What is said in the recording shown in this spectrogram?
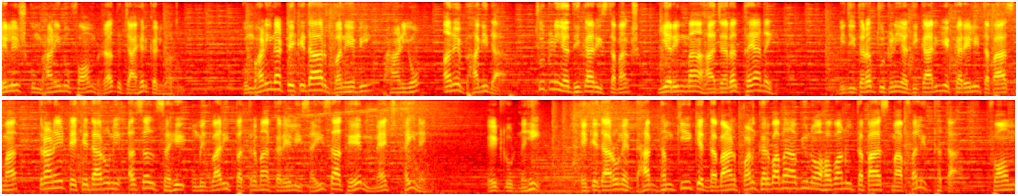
નિલેશ કુંભાણીનું ફોર્મ રદ જાહેર કર્યું હતું. કુંભાણીના ટેકેદાર બનેવી, ભાણીઓ અને ભાગીદાર ચૂંટણી અધિકારી સમક્ષ હિયરિંગમાં હાજર જ થયા નહીં. બીજી તરફ ચૂંટણી અધિકારીએ કરેલી તપાસમાં ત્રણેય ટેકેદારોની અસલ સહી ઉમેદવારી પત્રમાં કરેલી સહી સાથે મેચ થઈ નહીં. એટલું જ નહીં, ટેકેદારોને ધાક ધમકી કે દબાણ પણ કરવામાં આવ્યું ન હોવાનું તપાસમાં ફલિત થતા ફોર્મ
